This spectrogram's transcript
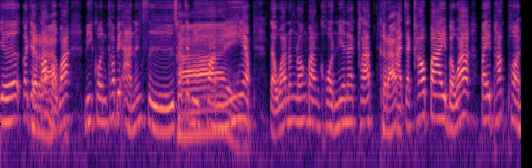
เยอะๆ ก็จะครับต้องแบบว่ามีคนเข้าไปอ่านหนังสือใช่ก็จะมีความเงียบ แต่ว่าน้องๆบางคนเนี่ยนะครับครับอาจจะเข้าไปแบบว่าไปพักผ่อน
